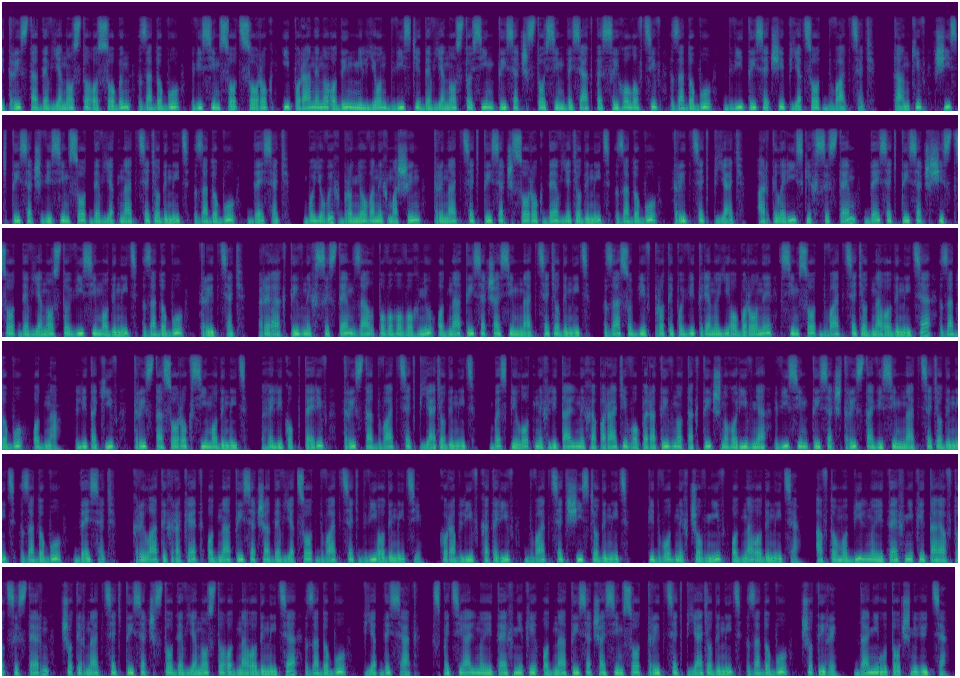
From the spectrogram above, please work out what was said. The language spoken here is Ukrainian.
390 особин за добу 840 і поранено 1 мільйон 297 тисяч 170 песиголовців за добу 2520 танків 6819 одиниць за добу 10. Бойових броньованих машин 13 049 одиниць за добу 35, артилерійських систем 10 698 одиниць за добу 30, реактивних систем залпового вогню 1017 одиниць, засобів протиповітряної оборони 721 одиниця за добу 1, літаків 347 одиниць, гелікоптерів 325 одиниць безпілотних літальних апаратів оперативно-тактичного рівня 8318 одиниць за добу 10, крилатих ракет 1922 одиниці, кораблів катерів 26 одиниць, підводних човнів 1 одиниця. Автомобільної техніки та автоцистерн 14191 одиниця за добу 50 спеціальної техніки 1735 одиниць за добу 4. Дані уточнюються.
